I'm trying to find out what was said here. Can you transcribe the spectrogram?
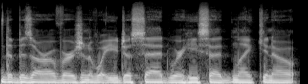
the bizarro version of what you just said, where he said like you know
